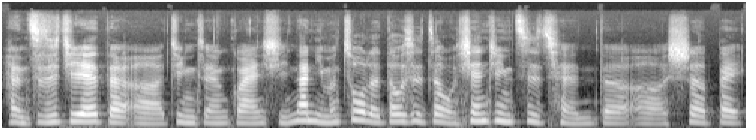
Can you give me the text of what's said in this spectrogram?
很直接的呃竞争关系。那你们做的都是这种先进制成的呃设备。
